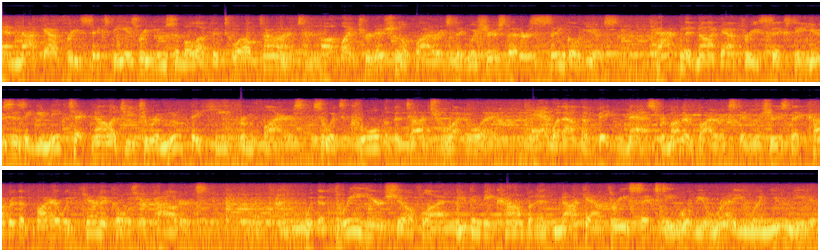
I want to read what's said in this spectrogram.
and Knockout 360 is reusable up to 12 times, unlike traditional fire extinguishers that are single use. Patented Knockout 360 uses a unique technology to remove the heat from fires so it's cool to the touch right away. And without the big mess from other fire extinguishers that cover the fire with chemicals or powders. With a three-year shelf life, you can be confident Knockout 360 will be ready when you need it.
